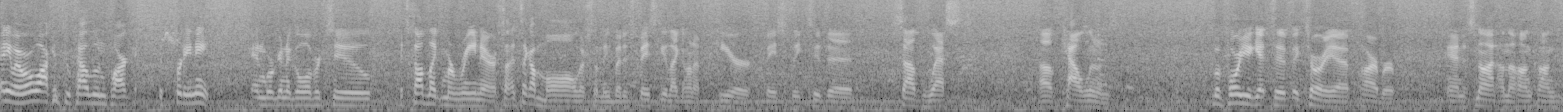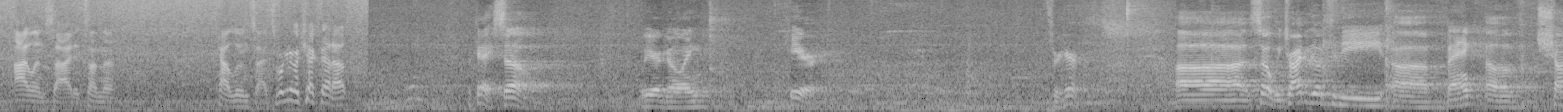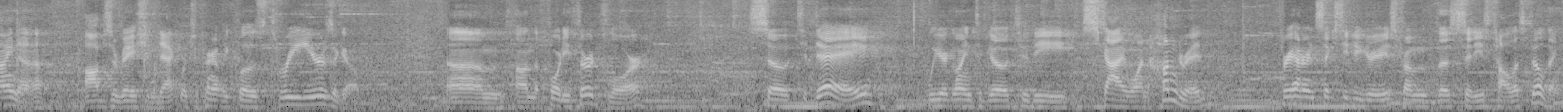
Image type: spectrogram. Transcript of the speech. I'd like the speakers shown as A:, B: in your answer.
A: Anyway, we're walking through Kowloon Park. It's pretty neat. And we're gonna go over to, it's called like Marina or something. It's like a mall or something, but it's basically like on a pier, basically to the southwest of Kowloon. Before you get to Victoria Harbor. And it's not on the Hong Kong Island side, it's on the Kowloon side. So we're gonna go check that out. Okay, so we are going here. Through here. Uh, so we tried to go to the uh, Bank of China observation deck, which apparently closed three years ago um, on the 43rd floor. So today we are going to go to the Sky 100, 360 degrees from the city's tallest building.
